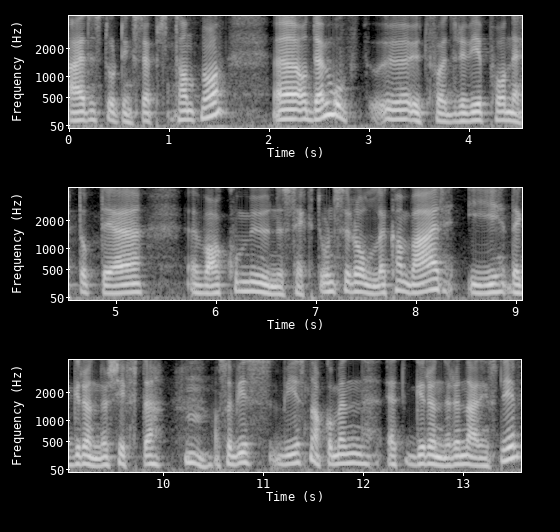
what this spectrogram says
er stortingsrepresentant nå. Eh, og dem utfordrer vi på nettopp det uh, hva kommunesektorens rolle kan være i det grønne skiftet. Mm. Altså vi, vi, snakker om en, et grønnere næringsliv,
